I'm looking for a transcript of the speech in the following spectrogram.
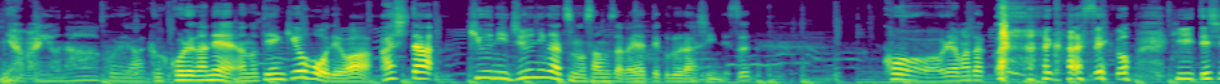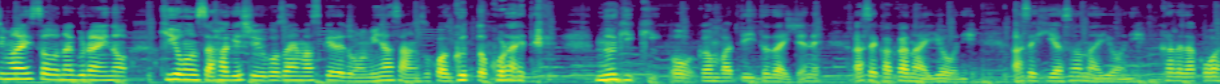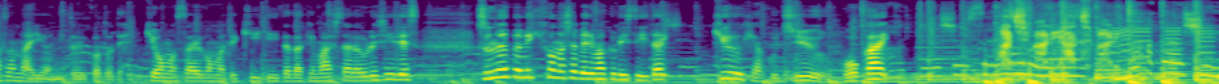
やばいよなこれ。これがねあの天気予報では明日急に12月の寒さがやってくるらしいんです。これはまた 風をひいてしまいそうなぐらいの気温差激しゅうございますけれども皆さんそこはぐっとこらえて 脱ぎ着を頑張っていただいてね汗かかないように汗冷やさないように体壊さないようにということで今日も最後まで聞いていただけましたら嬉しいです。スヌープミキコのしゃべりまくりスティ第915回。始まり始まり。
